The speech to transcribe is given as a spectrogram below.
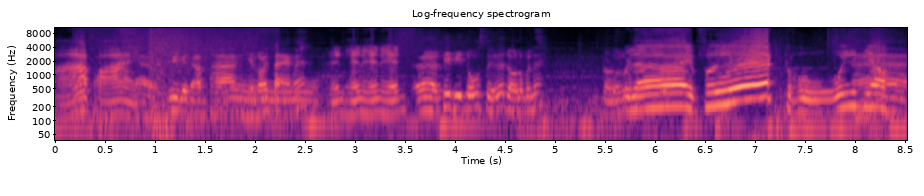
ผาไปเออวิ่งไปตามทางเห็นรอยแตกไหมเห็นเห็นเห็นเห็นเออที่มีตัวหนังสือโดดลงไปเลยโดดไปเลยฟืดโอ้โหนิดเดียวอ่า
